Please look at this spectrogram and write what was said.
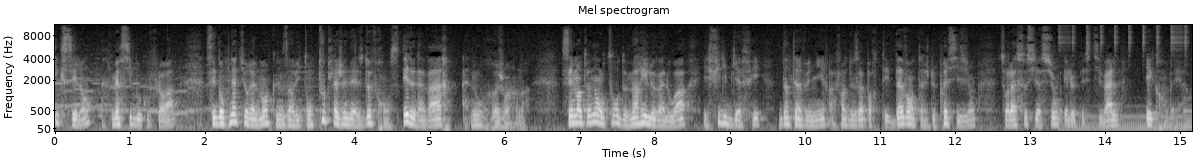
excellent, merci beaucoup Flora. C'est donc naturellement que nous invitons toute la jeunesse de France et de Navarre à nous rejoindre. C'est maintenant au tour de Marie Levallois et Philippe Gaffé d'intervenir afin de nous apporter davantage de précisions sur l'association et le festival Écran Vert.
